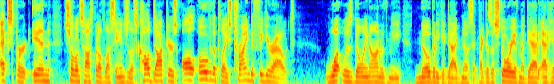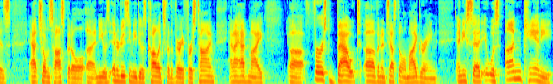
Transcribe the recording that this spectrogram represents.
expert in Children's Hospital of Los Angeles, called doctors all over the place trying to figure out what was going on with me. Nobody could diagnose it. In fact, there's a story of my dad at his at Children's Hospital, uh, and he was introducing me to his colleagues for the very first time, and I had my uh, first bout of an intestinal migraine, and he said it was uncanny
